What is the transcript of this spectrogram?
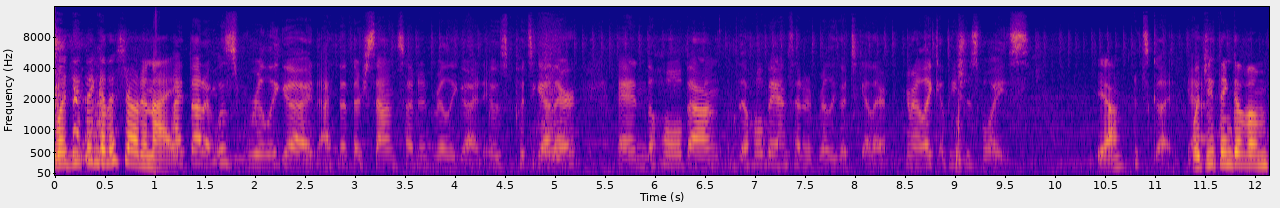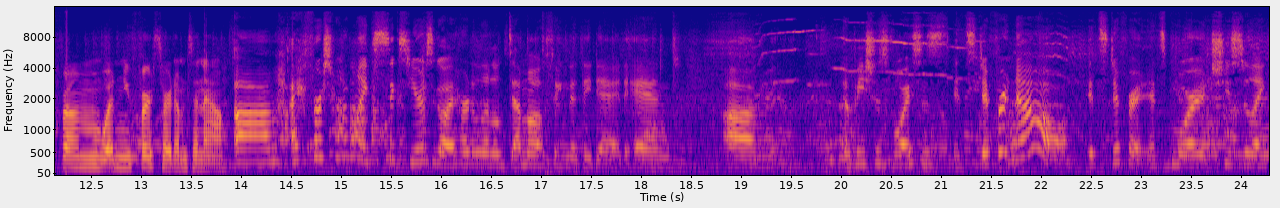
What do you think of the show tonight? I thought it was really good. I thought their sound sounded really good. It was put together, and the whole band, the whole band sounded really good together. And I like Abisha's voice. yeah. It's good. Yeah. What do you think of them from when you first heard them to now? Um, I first heard them like six years ago. I heard a little demo thing that they did, and um, Abisha's voice is it's different now. It's different. It's more. She used to like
